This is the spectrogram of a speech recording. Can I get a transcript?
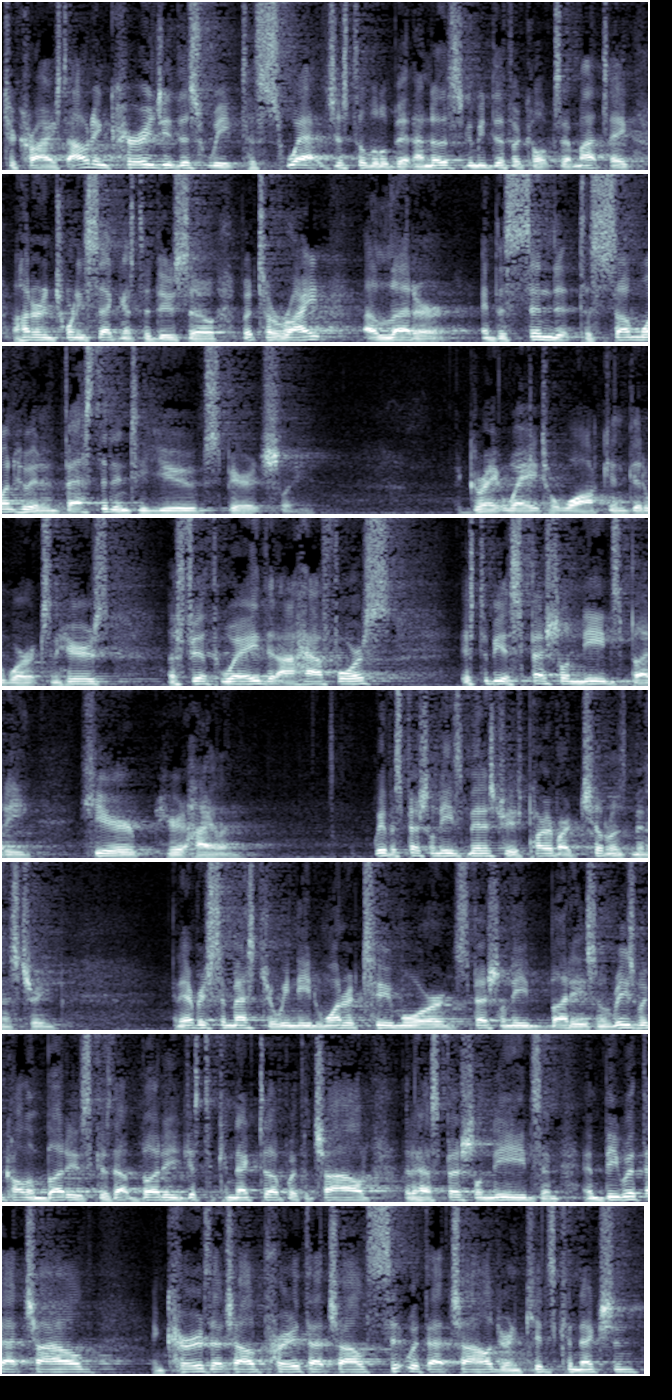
to Christ, I would encourage you this week to sweat just a little bit. I know this is going to be difficult because it might take 120 seconds to do so, but to write a letter and to send it to someone who had invested into you spiritually. A great way to walk in good works. And here's a fifth way that I have for us is to be a special needs buddy here, here at Highland. We have a special needs ministry as part of our children's ministry. And every semester, we need one or two more special need buddies. And the reason we call them buddies is because that buddy gets to connect up with a child that has special needs and, and be with that child, encourage that child, pray with that child, sit with that child during kids' connection.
